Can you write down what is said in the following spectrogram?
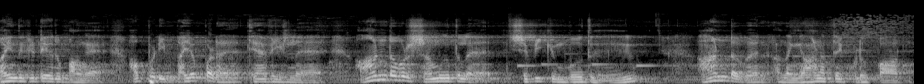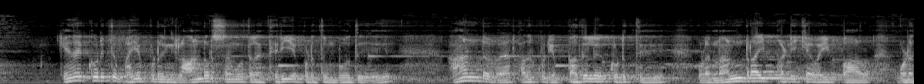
பயந்துக்கிட்டே இருப்பாங்க. அப்படி பயப்பட தேவையில்லை. ஆண்டவர் சமூகத்தில் செபிக்கும்போது ஆண்டவர் அந்த ஞானத்தை கொடுப்பார். எதை குறித்து பயப்படுவீங்களோ ஆண்டவர் சமூகத்தில் தெரியப்படுத்தும் போது ஆண்டவர் அதற்குரிய பதிலை கொடுத்து உங்களை நன்றாய் படிக்க வைப்பார். உங்களோட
